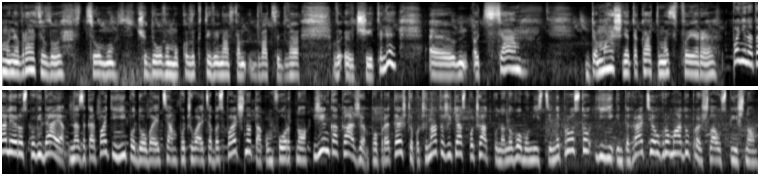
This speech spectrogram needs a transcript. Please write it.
мене вразило в цьому чудовому колективі. Нас там 22 в- е, вчителя. Е, оця домашня така атмосфера. Пані Наталія розповідає, на Закарпатті їй подобається, почувається безпечно та комфортно. Жінка каже, попри те, що починати життя спочатку на новому місці непросто, її інтеграція у громаду пройшла успішно.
